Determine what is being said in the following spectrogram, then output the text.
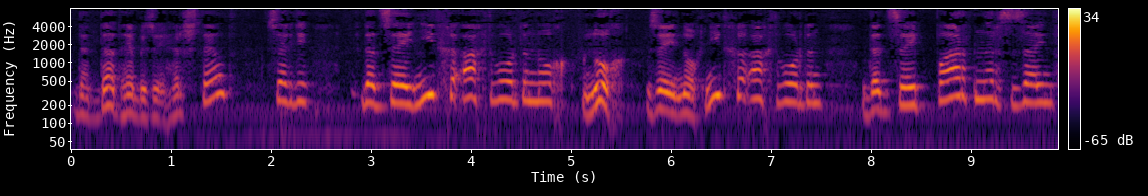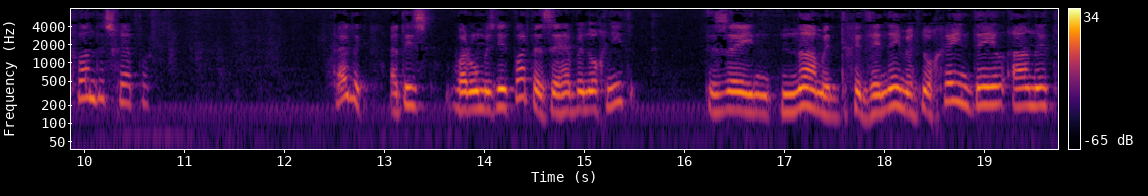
dat, dat hebben ze hersteld, zegt hij, dat zij niet geacht worden nog, nog, zij nog niet geacht worden, dat zij partners zijn van de schepper. Duidelijk, het is, waarom is niet partners? Ze hebben nog niet, zij, namen, zij nemen nog geen deel aan het,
